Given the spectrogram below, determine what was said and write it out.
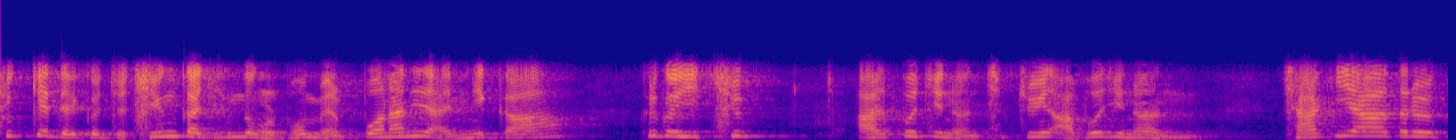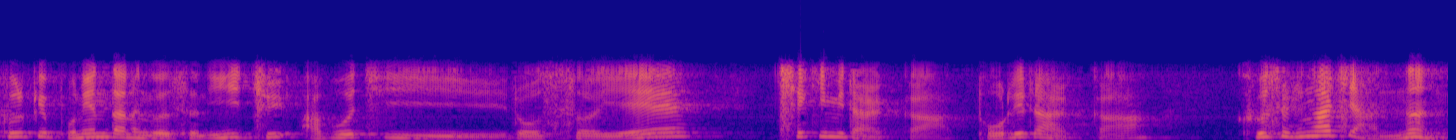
죽게 될 거죠. 지금까지 행동을 보면 뻔한 일 아닙니까? 그리고 이 집 아버지는, 집주인 아버지는 자기 아들을 그렇게 보낸다는 것은 이 주, 아버지로서의 책임이랄까, 도리랄까, 그것을 행하지 않는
